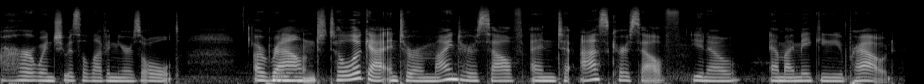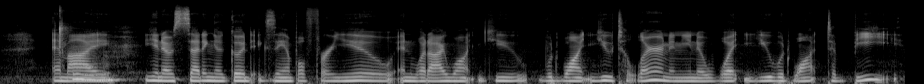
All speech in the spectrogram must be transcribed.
her when she was 11 years old around mm. to look at and to remind herself and to ask herself, you know, am I making you proud? Am I, hmm. you know, setting a good example for you and what I want you would want you to learn and, you know, what you would want to be?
